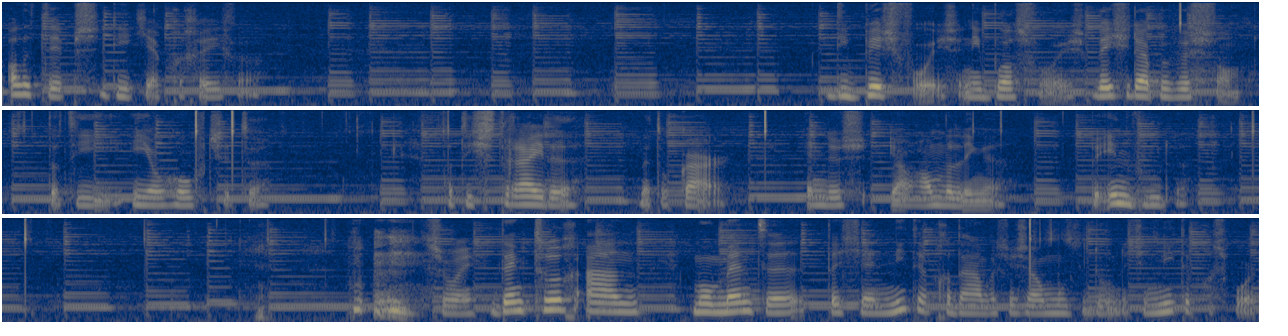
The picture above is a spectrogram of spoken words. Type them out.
alle tips die ik je heb gegeven. Die bitch voice en die boss voice, wees je daar bewust van dat die in jouw hoofd zitten dat die strijden met elkaar en dus jouw handelingen beïnvloeden. Sorry. Denk terug aan momenten dat je niet hebt gedaan wat je zou moeten doen. Dat je niet hebt gesport.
